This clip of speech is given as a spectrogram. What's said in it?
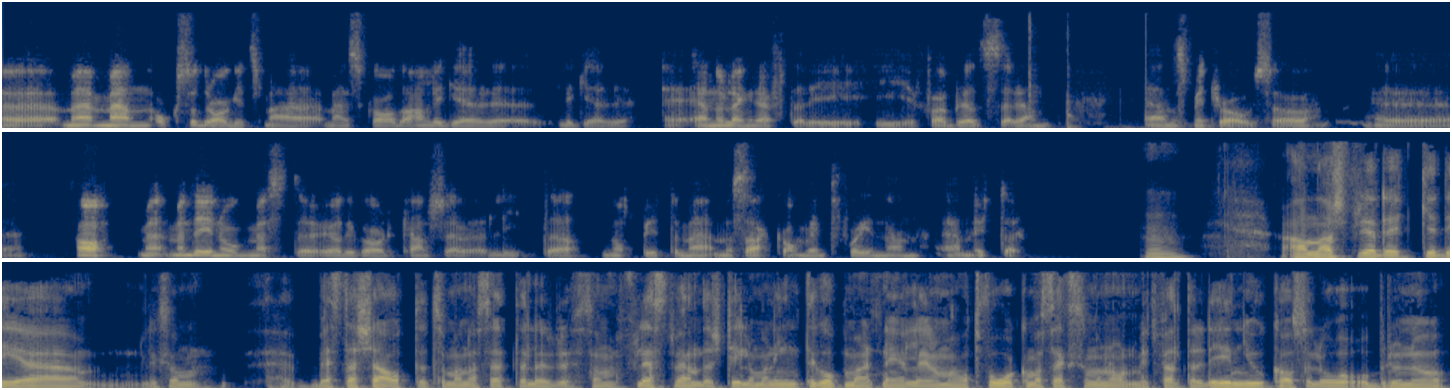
Eh, men, men också dragits med, med skada. Han ligger, eh, ligger ännu längre efter i, i förberedelser än, än Smith Rowe. Så Ja, men, men det är nog mest Ödegaard, kanske lite något byte med, med Saka om vi inte får in en, en ytter. Mm. Annars Fredrik, det liksom bästa shoutet som man har sett eller som flest vänder sig till om man inte går på marknaden eller om man har 2,6,0 mittfältare det är Newcastle och, och Bruno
